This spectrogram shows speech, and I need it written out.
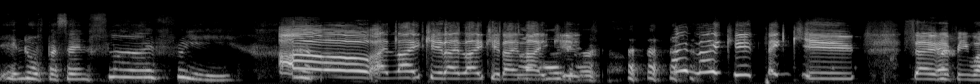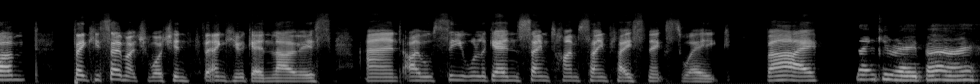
end off by saying fly free. Oh, I like it. I like it. I like oh, it. I like it. Thank you. So, everyone, thank you so much for watching. Thank you again, Lois. And I will see you all again, same time, same place next week. Bye. Thank you, Rae. Bye.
